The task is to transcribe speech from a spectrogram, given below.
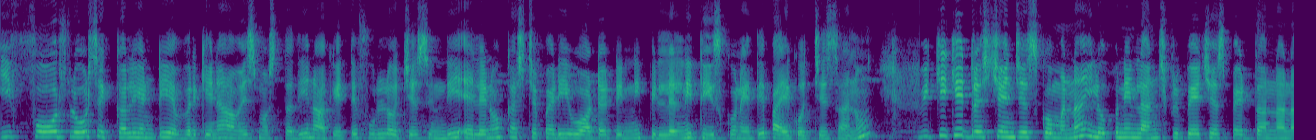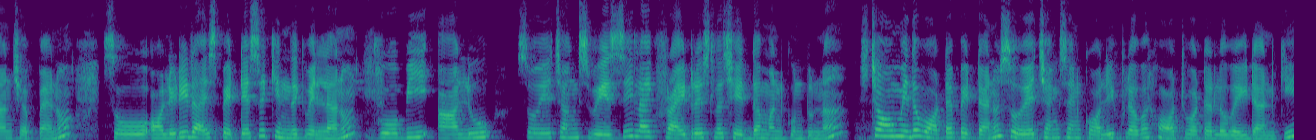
ఈ ఫోర్ ఫ్లోర్స్ ఎక్కాలి అంటే ఎవరికైనా ఆవేశం వస్తుంది. నాకైతే ఫుల్ వచ్చేసింది. ఎలానో కష్టపడి వాటర్ టిన్ని పిల్లల్ని తీసుకొని అయితే పైకి వచ్చేసాను విక్కీకి డ్రెస్ చేంజ్ చేసుకోమన్నా ఈ లోపు నేను లంచ్ ప్రిపేర్ చేసి పెడతాను అని చెప్పాను. సో ఆల్రెడీ రైస్ పెట్టేసి కిందకి వెళ్ళాను. గోబీ ఆలు సోయా చంక్స్ వేసి లైక్ ఫ్రైడ్ రైస్లో చేద్దాం అనుకుంటున్నా. స్టవ్ మీద వాటర్ పెట్టాను. Soya chunks and cauliflower hot వాటర్లో వేయడానికి.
